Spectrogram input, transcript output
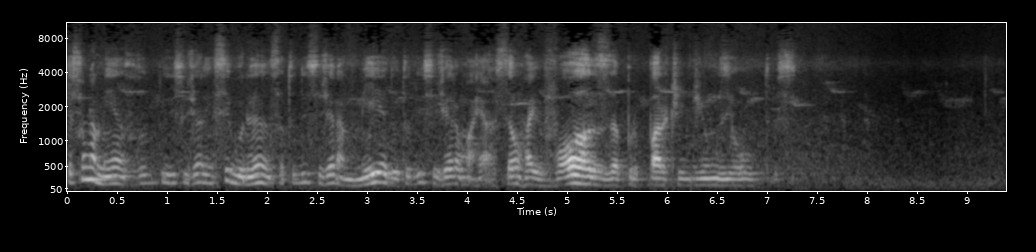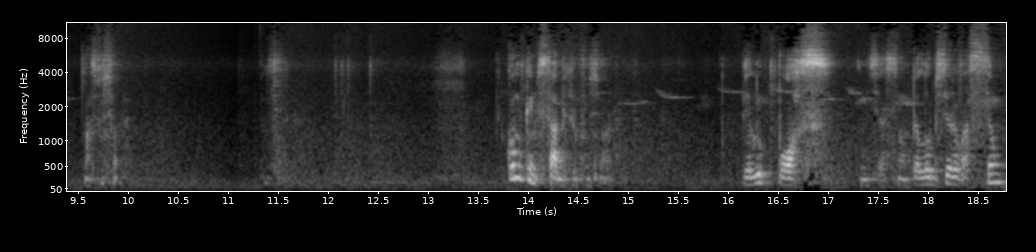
questionamento, tudo isso gera insegurança, tudo isso gera medo, tudo isso gera uma reação raivosa por parte de uns e outros. Mas funciona. Como que a gente sabe que funciona? Pelo pós-iniciação, pela observação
